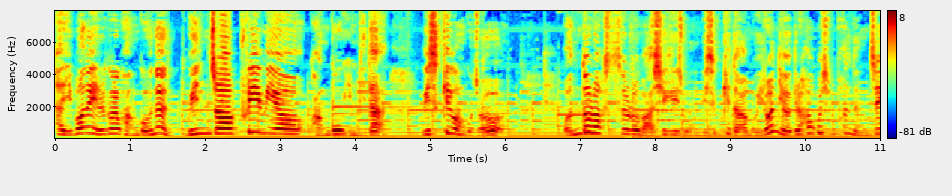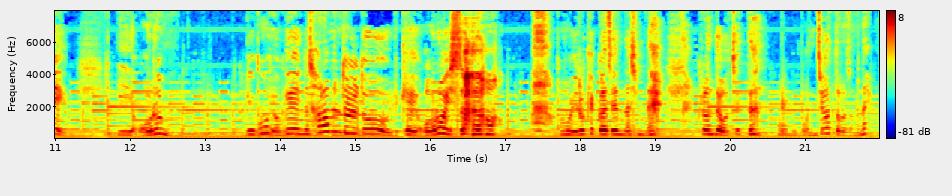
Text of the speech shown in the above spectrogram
자 이번에 읽을 광고는 윈저 프리미어 광고입니다. 위스키 광고죠. 언더락스로 마시기 좋은 위스키다 뭐 이런 이야기를 하고 싶었는지 이 얼음 그리고 여기에 있는 사람들도 이렇게 얼어 있어요. 뭐 이렇게까지 했나 싶네. 그런데 어쨌든 어, 뭐 먼지가 떨어졌네.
